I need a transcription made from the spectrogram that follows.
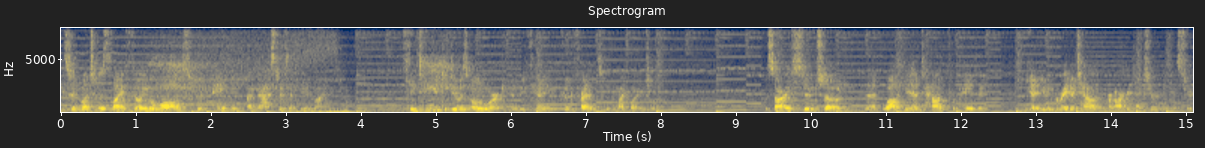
He spent much of his life filling the walls with paintings by masters that he admired. He continued to do his own work and became good friends with Michelangelo. Vasari soon showed that while he had talent for painting, he had even greater talent for architecture and history.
